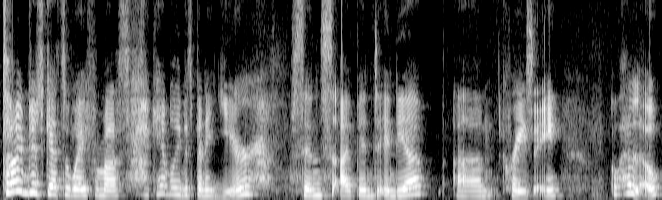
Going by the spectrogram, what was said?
time just gets away from us. I can't believe it's been a year since I've been to India. Um, crazy. Oh, hello.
